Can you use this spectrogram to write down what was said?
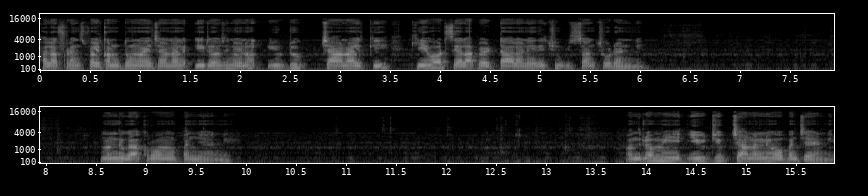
Hello friends welcome to my channel. ఈరోజు నేను యూట్యూబ్ ఛానల్కి కీవర్డ్స్ ఎలా పెట్టాలనేది చూపిస్తాను చూడండి. ముందుగా క్రోమ్ ఓపెన్ చేయండి. అందులో మీ యూట్యూబ్ ఛానల్ని ఓపెన్ చేయండి.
